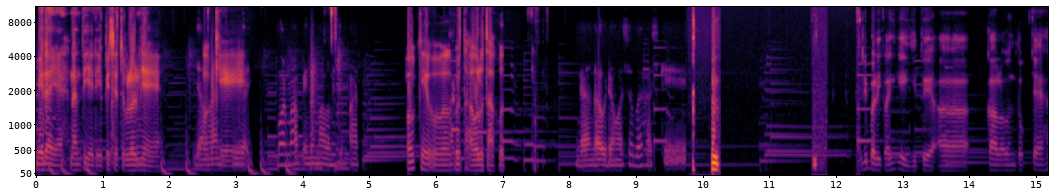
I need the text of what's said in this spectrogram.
Beda ya, nanti ya di episode sebelumnya ya. Jangan. Oke. iya. Mohon maaf ini malam Jumat. Oke ul, gue tahu lu takut. Nggak nggak udah nggak usah bahas ki. Jadi balik lagi kayak gitu ya. eh, kalau untuk CH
